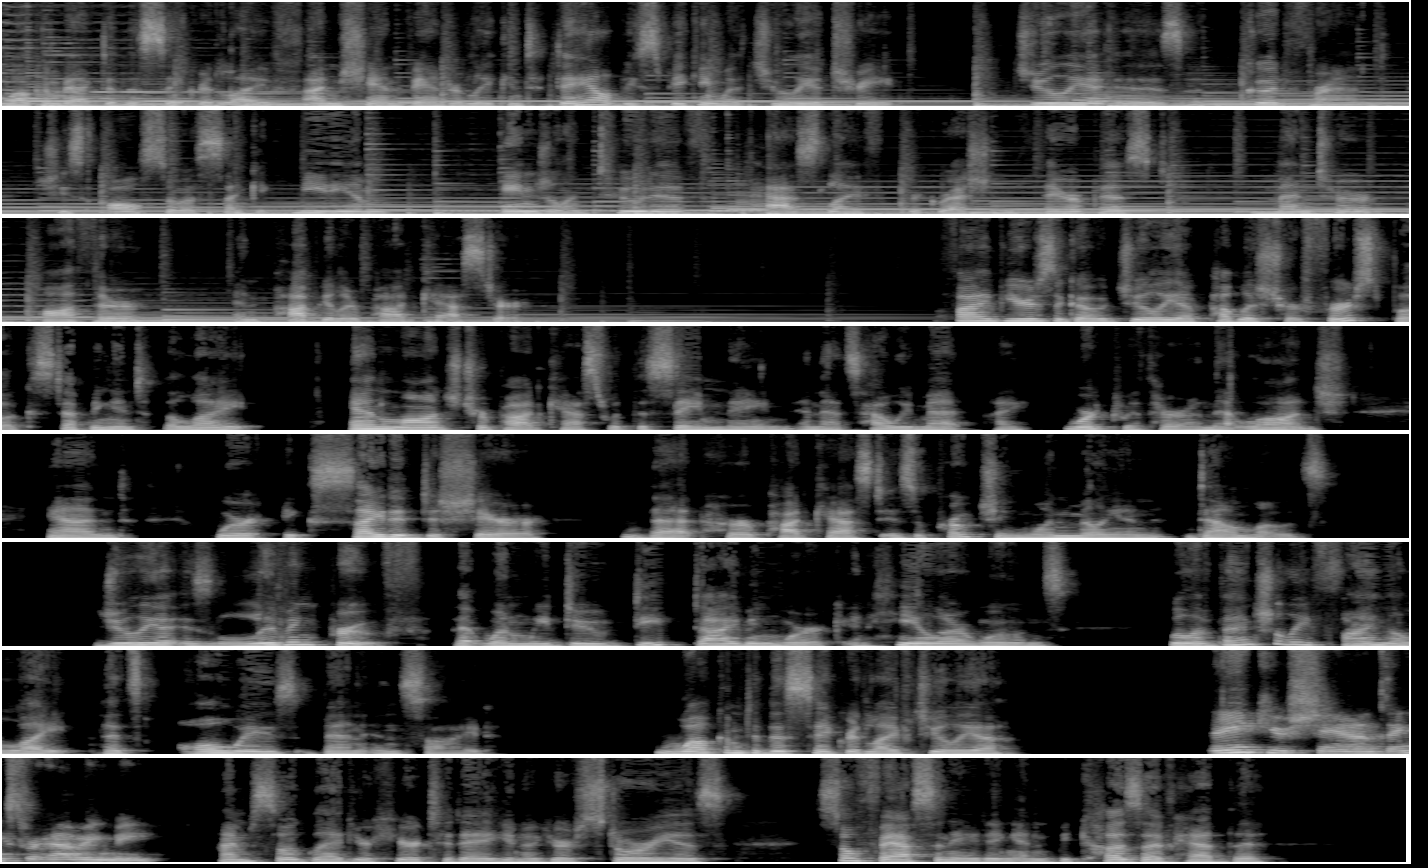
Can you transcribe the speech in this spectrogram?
Welcome back to The Sacred Life. I'm Shann Vander Leek, and today I'll be speaking with Julia Treat. Julia is a good friend. She's also a psychic medium, angel intuitive, past life regression therapist, mentor, author, and popular podcaster. Five years ago, Julia published her first book, Stepping into the Light, and launched her podcast with the same name, and that's how we met. I worked with her on that launch. And we're excited to share that her podcast is approaching 1 million downloads. Julia is living proof that when we do deep diving work and heal our wounds, we'll eventually find the light that's always been inside. Welcome to this sacred life, Julia. Thank you, Shann. Thanks for having me. I'm so glad you're here today. You know, your story is so fascinating. And because I've had the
